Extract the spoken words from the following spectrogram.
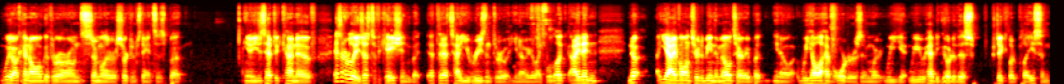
we all kind of all go through our own similar circumstances, but you know, you just have to kind of it's not really a justification, but that's, that's how you reason through it. You know, you're like, well, look, I didn't no, yeah, I volunteered to be in the military, but you know, we all have orders and we we get, we had to go to this particular place and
